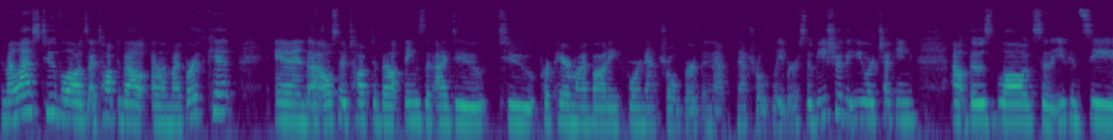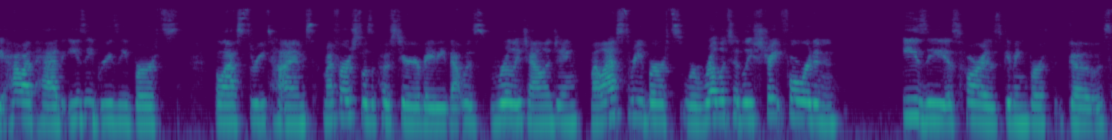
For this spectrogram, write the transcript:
In my last two vlogs, I talked about uh, my birth kit and I also talked about things that I do to prepare my body for natural birth and nat natural labor. So be sure that you are checking out those vlogs so that you can see how I've had easy breezy births the last three times. My first was a posterior baby. That was really challenging. My last three births were relatively straightforward and easy as far as giving birth goes.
